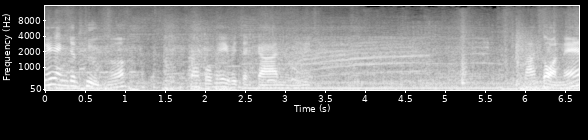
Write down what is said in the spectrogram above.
ก็ยังจะถึงเนาะต้องตัวพระเอกไปจัดการอย่างนี้ ลาก่อนนะ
